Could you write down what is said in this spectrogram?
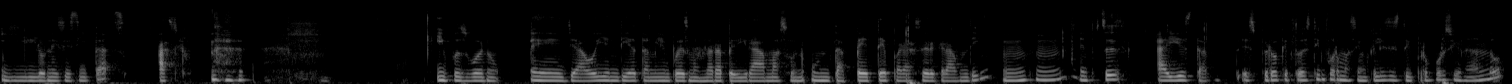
y lo necesitas, hazlo. y pues bueno, Eh, ya hoy en día también puedes mandar a pedir a Amazon un tapete para hacer grounding. Entonces, ahí está. Espero que toda esta información que les estoy proporcionando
